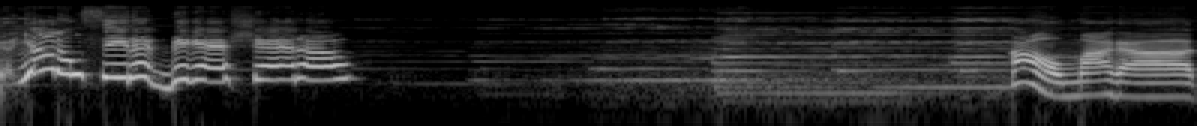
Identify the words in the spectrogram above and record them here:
Y'all don't see that big ass shadow? Oh my God.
